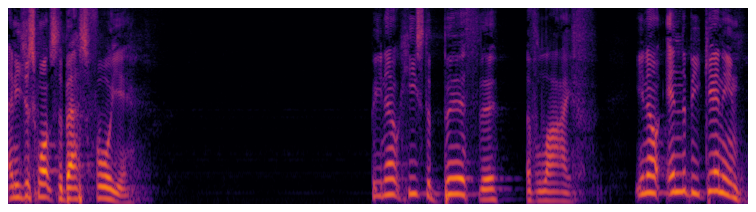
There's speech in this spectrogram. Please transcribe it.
and he just wants the best for you. But you know, he's the birther of life. You know, in the beginning,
